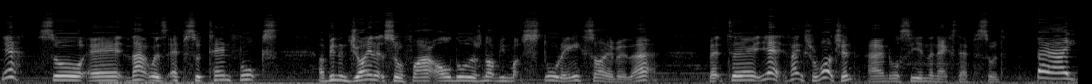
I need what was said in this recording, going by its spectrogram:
Yeah, so uh, that was episode 10 folks. I've been enjoying it so far, although there's not been much story, sorry about that. But uh, yeah, thanks for watching, and we'll see you in the next episode. Bye!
